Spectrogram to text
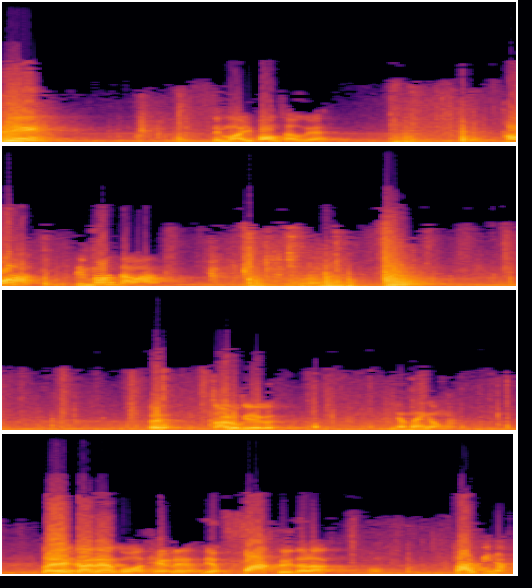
嘿，你唔係要幫手嘅？好啊，點幫手啊？誒，帶碌嘢佢。有咩用啊？第一陣間咧，我話踢咧，你就發佢得啦。快去邊啊？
